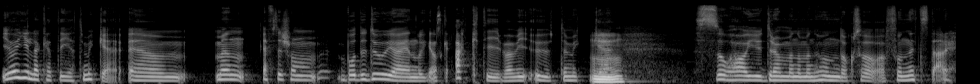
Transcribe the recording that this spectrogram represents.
jag gillar katter jättemycket. Ehm, men eftersom både du och jag är ändå ganska aktiva, vi är ute mycket. Mm. Så har ju drömmen om en hund också funnits där.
